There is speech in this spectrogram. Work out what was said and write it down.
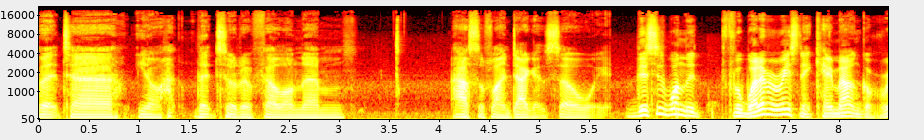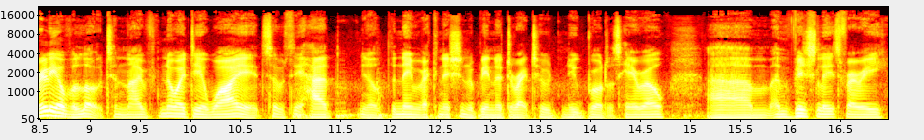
that uh, you know that sort of fell on um, House of Flying Daggers. So this is one that, for whatever reason, it came out and got really overlooked, and I've no idea why. It's obviously had you know the name recognition of being a director who brought us Hero, um, and visually it's very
